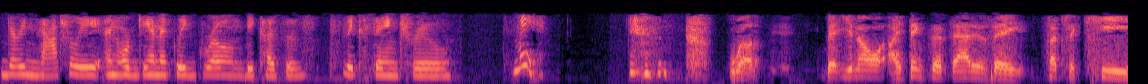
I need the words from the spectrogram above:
very naturally and organically grown because of like staying true to me. well, but you know, I think that that is a such a key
